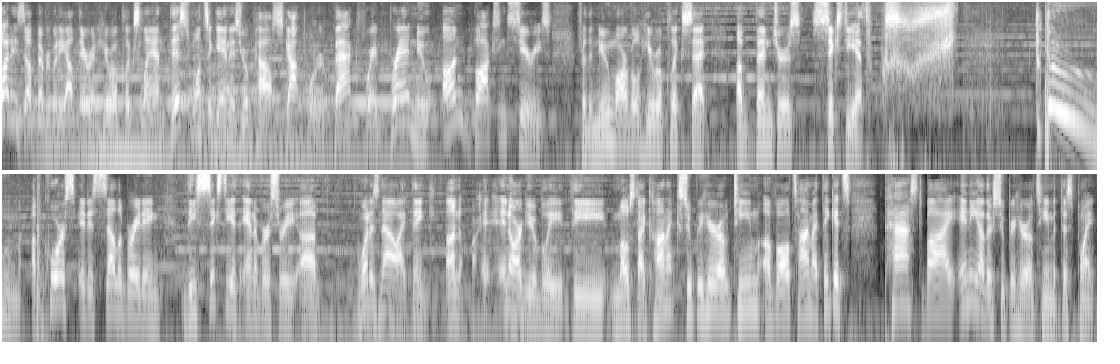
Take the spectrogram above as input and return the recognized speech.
What is up, everybody out there in HeroClix land? This, once again, is your pal Scott Porter back for a brand new unboxing series for the new Marvel HeroClix set, Avengers 60th. Boom! Of course, it is celebrating the 60th anniversary of what is now, I think, inarguably the most iconic superhero team of all time. I think it's passed by any other superhero team at this point.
